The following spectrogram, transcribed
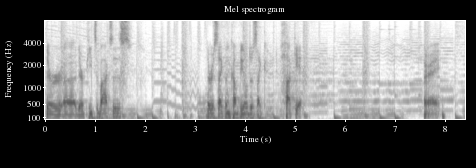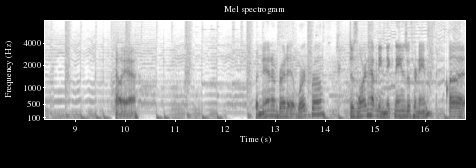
their uh, their pizza boxes, the recycling company will just like huck it all right. Hell yeah. Banana bread at work, bro? Does Lauren have any nicknames with her name? Uh,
